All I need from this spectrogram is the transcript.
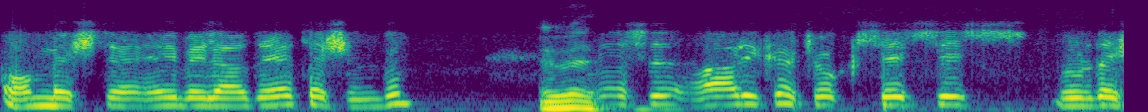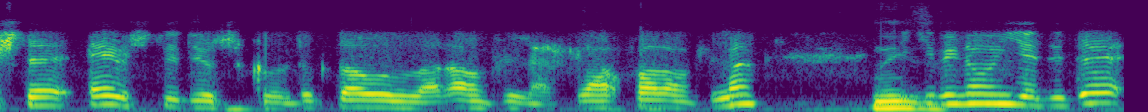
2015'te Heybeliada'ya taşındım. Evet. Burası harika, çok sessiz. Burada işte ev stüdyosu kurduk. Davullar, amfiler falan filan. 2017'de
